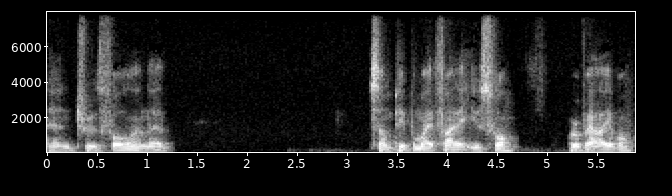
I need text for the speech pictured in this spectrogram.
and truthful, and that some people might find it useful or valuable.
